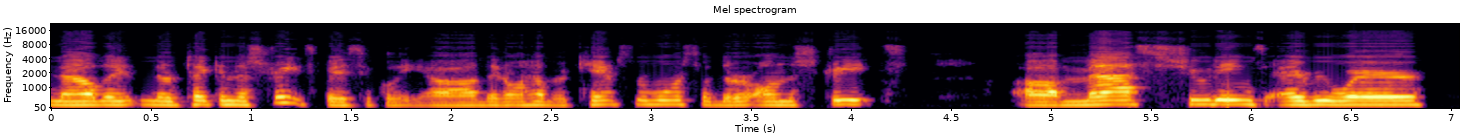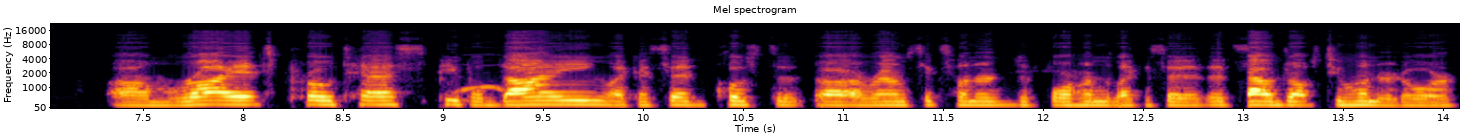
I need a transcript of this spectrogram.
now they, they're taking the streets basically. Uh, they don't have their camps no more, so they're on the streets. Uh, mass shootings everywhere, um, riots, protests, people dying. Like I said, close to uh, around 600 to 400. Like I said, it's now drops 200. Or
